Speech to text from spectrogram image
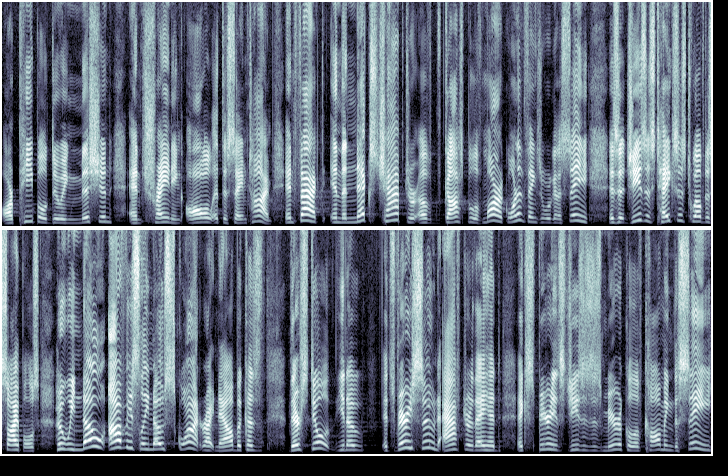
are people doing mission and training all at the same time. In fact, in the next chapter of Gospel of Mark, one of the things that we're going to see is that Jesus takes his 12 disciples, who we know obviously know squat right now because they're still, you know, it's very soon after they had experienced Jesus' miracle of calming the sea,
